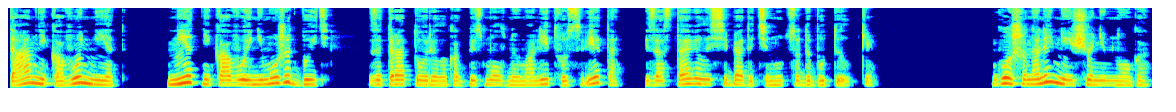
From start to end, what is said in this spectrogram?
Там никого нет. Нет никого и не может быть, затараторила, как безмолвную молитву Света и заставила себя дотянуться до бутылки. «Гоша, налей мне еще немного»,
